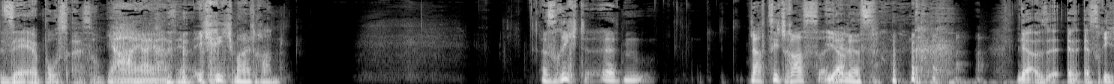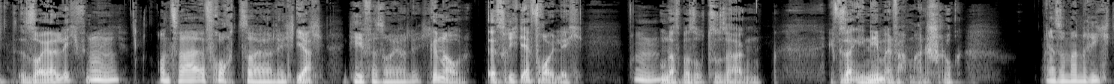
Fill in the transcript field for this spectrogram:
sehr erbost also. Ja, ja, ja, sehr. Ich riech mal dran. Es riecht ähm, nach Zitras Ja. helles. Ja, also es, es riecht säuerlich, finde Mhm. ich. Und zwar fruchtsäuerlich, Ja. nicht hefesäuerlich. Genau. Es riecht erfreulich. um das mal so zu sagen. Ich würde sagen, ich nehme einfach mal einen Schluck. Also man riecht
